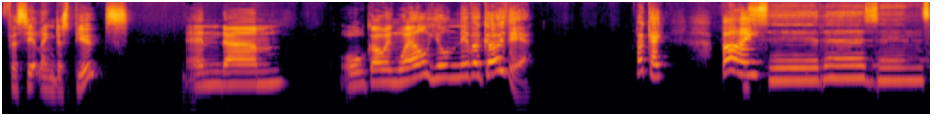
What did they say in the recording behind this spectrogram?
for settling disputes, and um, all going well, you'll never go there. Okay, bye. Citizens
